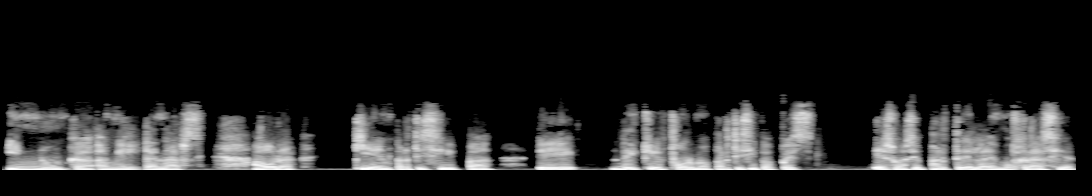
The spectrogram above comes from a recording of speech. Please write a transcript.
y nunca amilanarse. Ahora, ¿quién participa? Eh, ¿De qué forma participa? Pues eso hace parte de la democracia.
